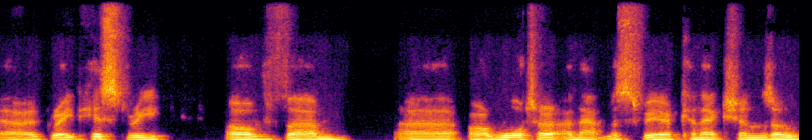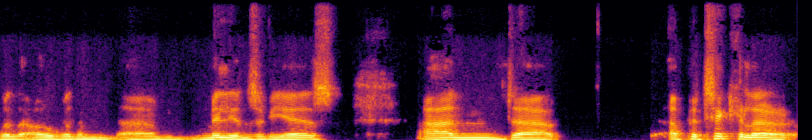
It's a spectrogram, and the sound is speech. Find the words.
uh, great history of um, uh, our water and atmosphere connections over the over the um, millions of years and uh, a particular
